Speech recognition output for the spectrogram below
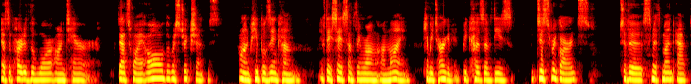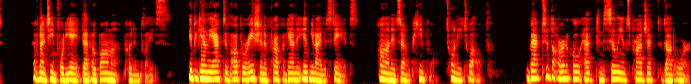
as a part of the war on terror. That's why all the restrictions on people's income, if they say something wrong online, can be targeted because of these disregards to the Smith Mundt Act of 1948 that Obama put in place. It began the active operation of propaganda in the United States on its own people, 2012. Back to the article at consilienceproject.org.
